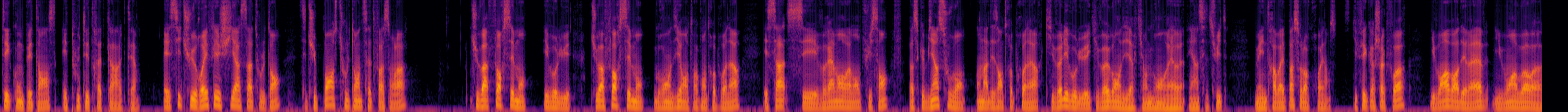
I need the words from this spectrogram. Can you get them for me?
tes compétences et tous tes traits de caractère. Et si tu réfléchis à ça tout le temps, si tu penses tout le temps de cette façon-là, tu vas forcément évoluer. Tu vas forcément grandir en tant qu'entrepreneur. Et ça, c'est vraiment, vraiment puissant parce que bien souvent, on a des entrepreneurs qui veulent évoluer, qui veulent grandir, qui ont de grands rêves et ainsi de suite, mais ils ne travaillent pas sur leurs croyances. Ce qui fait qu'à chaque fois, ils vont avoir des rêves, ils vont avoir euh,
